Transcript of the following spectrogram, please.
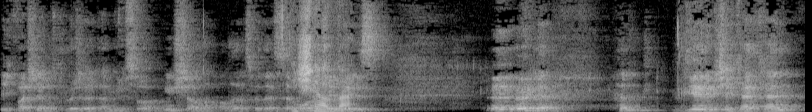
İlk başlayacağımız projelerden birisi o. İnşallah Allah nasip ederse. Onu İnşallah. çekeriz. Ee, öyle. Hani diğer evi çekerken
